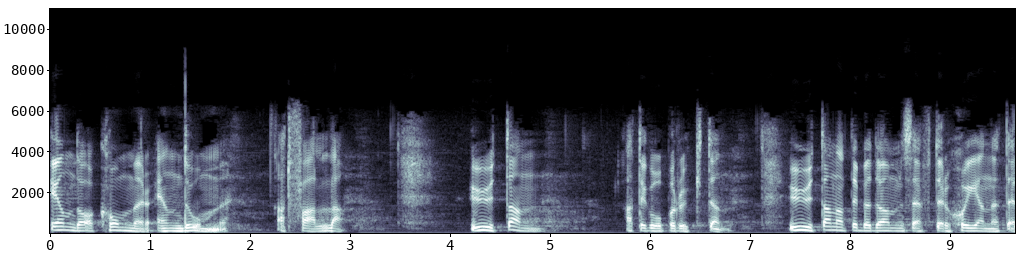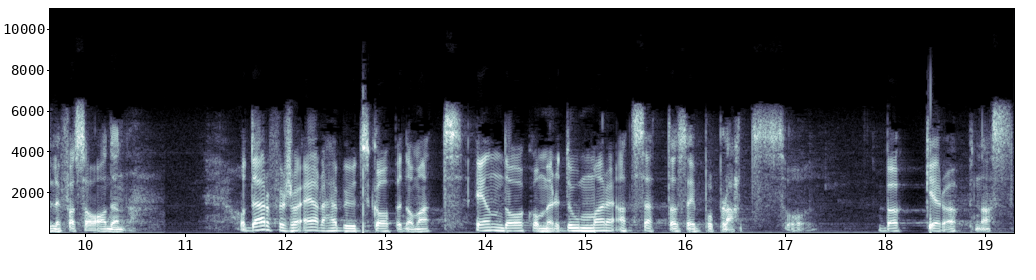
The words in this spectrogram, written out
En dag kommer en dom att falla. Utan att det går på rykten. Utan att det bedöms efter skenet eller fasaden. Och därför så är det här budskapet om att en dag kommer domare att sätta sig på plats. Och böcker öppnas.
